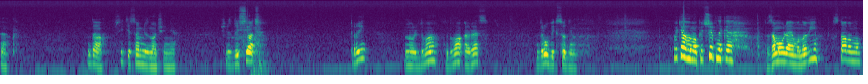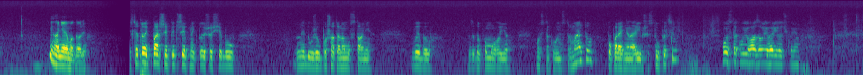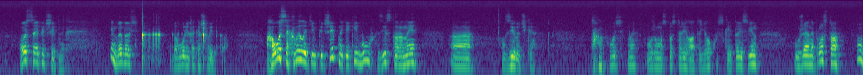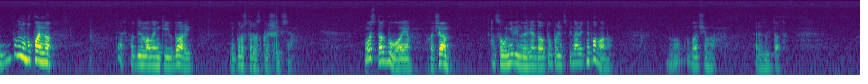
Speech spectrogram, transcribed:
Так. Да, всі ті самі значення. 63 02 2 RS дроб X1. Витягуємо підшипники, замовляємо нові, ставимо і ганяємо далі. Після того, як перший підшипник, той, що ще був не дуже в пошатаному стані, вибив за допомогою ось такого інструменту, попередньо нагрівши ступицю, ось такою газовою горілочкою. Ось цей підшипник. Він вибився доволі таки швидко. А ось як вилетів підшипник, який був зі сторони е, зірочки. Ось як ми можемо спостерігати його куски. Тобто він вже не просто, ну, ну буквально один маленький удар і він просто розкришився. Ось так буває. Хоча зовні він виглядав, то в принципі навіть непогано. Ну, бачимо результат.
